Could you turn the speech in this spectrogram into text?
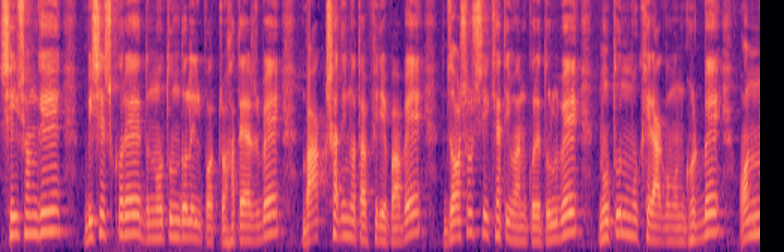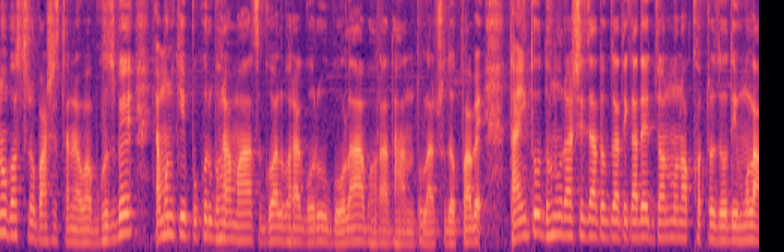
সেই সঙ্গে বিশেষ করে নতুন দলিলপত্র হাতে আসবে। বাক স্বাধীনতা ফিরে পাবে। যশস্বী খ্যাতিমান করে তুলবে। নতুন মুখের আগমন ঘটবে। অন্ন, বস্ত্র, বাসস্থানের অভাব ঘুষবে। এমনকি পুকুর ভরা মাছ, গোয়াল ভরা গরু, গোলা ভরা ধান তোলার সুযোগ পাবে। তাই তো ধনুরাশি জাতক জাতিকাদের জন্ম নক্ষত্র যদি মূলা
